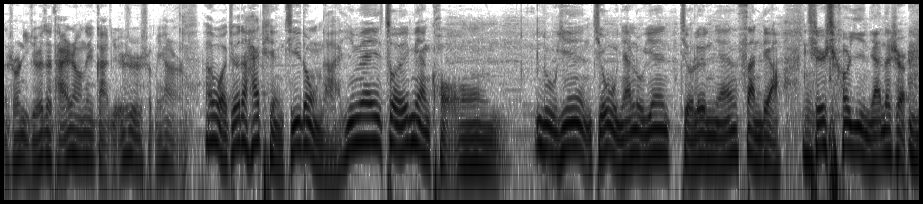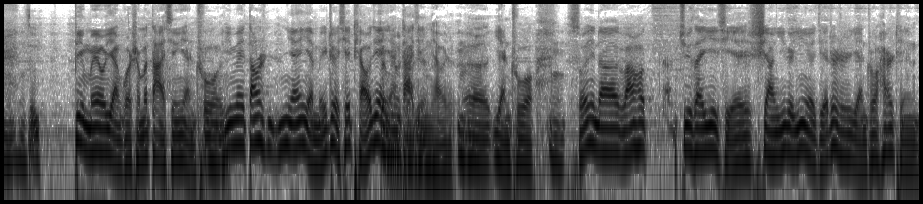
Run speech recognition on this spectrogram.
的时候，你觉得在台上那感觉是什么样的？呃，我觉得还挺激动的，因为作为面孔录音，九五年录音，九六年散掉，其实就一年的事儿，就并没有演过什么大型演出，因为当年也没这些条件演大型条条呃演出，嗯。所以呢，然后聚在一起像一个音乐节这是演出，还是挺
